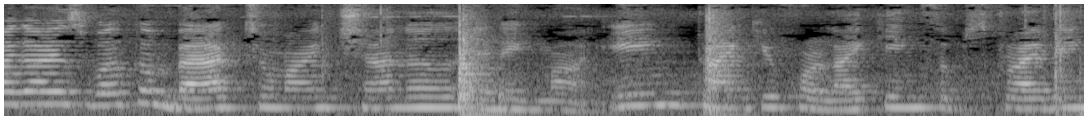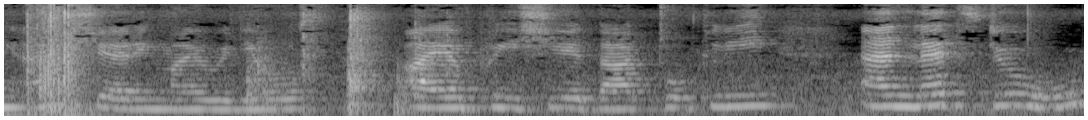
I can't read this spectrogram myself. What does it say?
Hi guys, welcome back to my channel Enigma Inc. Thank you for liking, subscribing and sharing my videos. I appreciate that totally. And let's do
